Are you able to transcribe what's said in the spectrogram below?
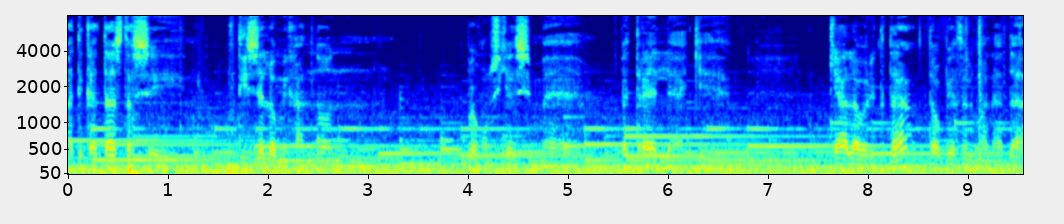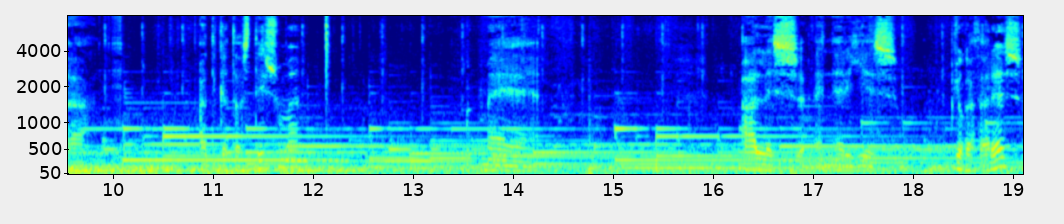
αντικατάσταση διζελομηχανών που έχουν σχέση με πετρέλαια και, και άλλα ορυκτά τα οποία θέλουμε να τα αντικαταστήσουμε με άλλες ενέργειες πιο καθαρές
